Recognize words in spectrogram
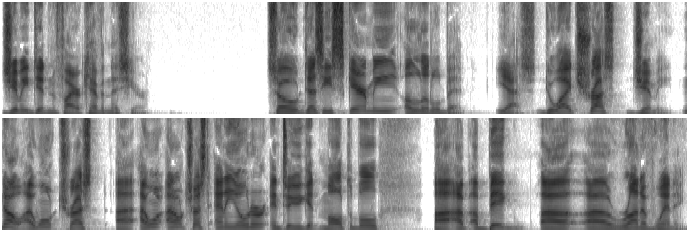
Jimmy didn't fire Kevin this year. So, does he scare me a little bit? Yes. Do I trust Jimmy? No, I won't trust. Uh, I won't. I don't trust any owner until you get multiple, uh, a, a big uh, uh, run of winning.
